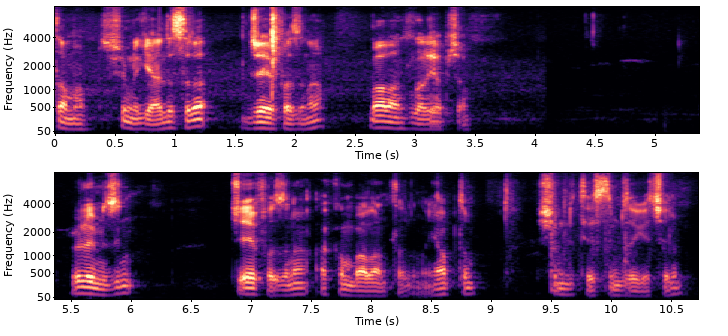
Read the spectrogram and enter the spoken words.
tamam. Şimdi geldi sıra C fazına. Bağlantıları yapacağım. Rölemizin C fazına akım bağlantılarını yaptım. Şimdi testimize geçelim.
